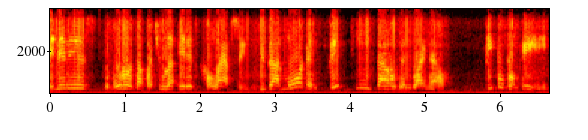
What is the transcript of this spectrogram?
and it is the border of Tapachula. It is collapsing. You got more than 15,000 right now people from Haiti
